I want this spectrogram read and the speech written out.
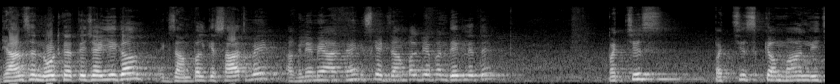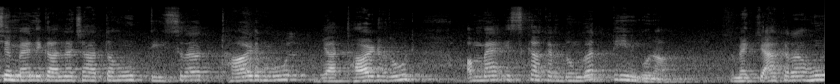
ध्यान से नोट करते जाइएगा एग्ज़ाम्पल के साथ में। अगले में आते हैं। इसके एग्ज़ाम्पल भी अपन देख लेते हैं। पच्चीस। पच्चीस का मान लीजिए मैं निकालना चाहता हूँ। तीसरा थर्ड मूल या थर्ड रूट और मैं इसका कर दूँगा तीन गुना। तो मैं क्या कर रहा हूँ?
